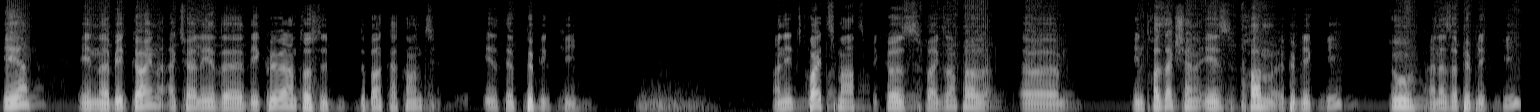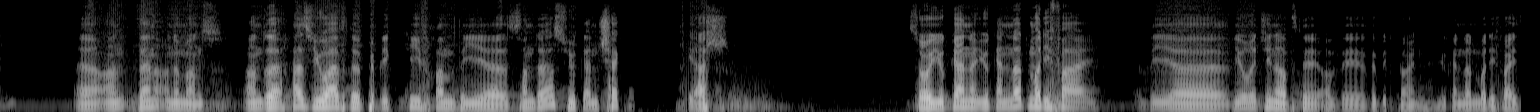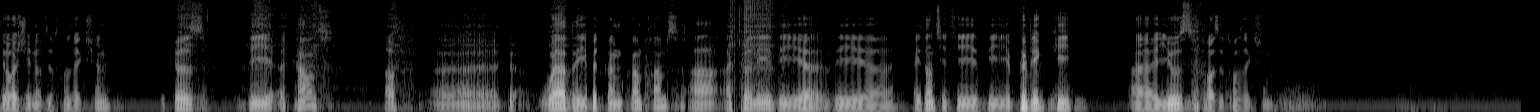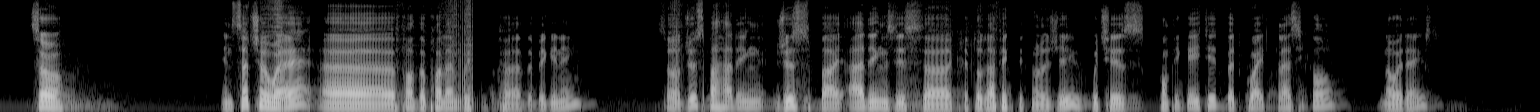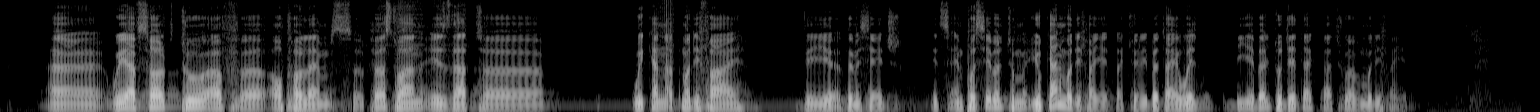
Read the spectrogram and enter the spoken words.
Here, in uh, Bitcoin, actually, the, the equivalent of the, the bank account is the public key. And it's quite smart because, for example, uh, in transaction is from a public key to another public key, uh, and then on a month. And uh, as you have the public key from the uh, senders, you can check the hash. So you can you cannot modify the uh, the origin of the of the, the Bitcoin. You cannot modify the origin of the transaction because the account of uh, where the Bitcoin comes from are actually the uh, the identity, the public key used for the transaction. So, in such a way, uh, for the problem we have at the beginning, so just by adding, just by adding this uh, cryptographic technology, which is complicated but quite classical nowadays, uh, we have solved two of uh, our problems. First one is that uh, we cannot modify the, uh, the message. It's impossible to, you can modify it actually, but I will be able to detect that you have modified it.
